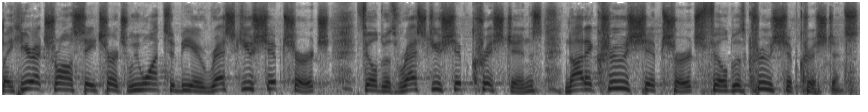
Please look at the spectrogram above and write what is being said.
But here at Toronto State Church, we want to be a rescue ship church filled with rescue ship Christians, not a cruise ship church filled with cruise ship Christians.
